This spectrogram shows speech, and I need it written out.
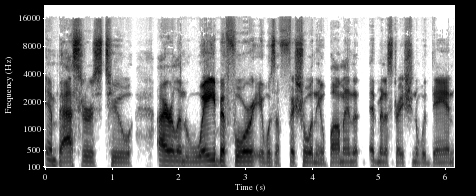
ambassadors to Ireland way before it was official in the Obama administration with Dan.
